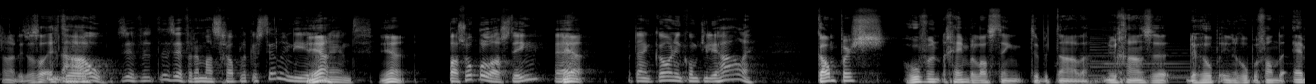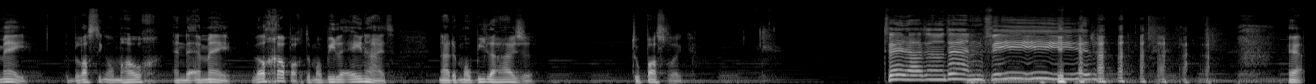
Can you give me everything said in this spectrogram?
Nou, dit was wel echt... wel- Nou, het is, even, het is even een maatschappelijke stelling die je Ja. neemt. Ja. Pas op belasting. Hè? Ja. Martijn Koning komt jullie halen. Kampers hoeven geen belasting te betalen. Nu gaan ze de hulp inroepen van de ME. De belasting omhoog en de ME. Wel grappig, de mobiele eenheid naar de mobiele huizen. Toepasselijk. 2004, Ja.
